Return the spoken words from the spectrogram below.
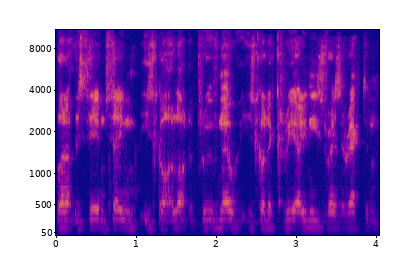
but at the same time, he's got a lot to prove now. He's got a career and he's resurrecting.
